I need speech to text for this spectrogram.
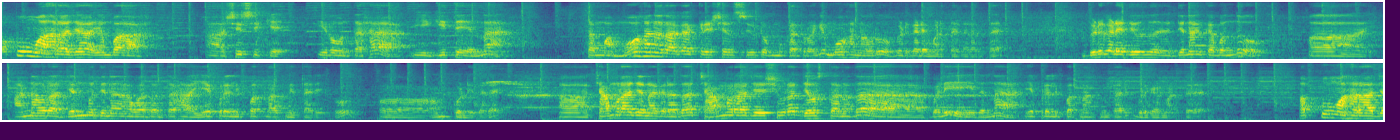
ಅಪ್ಪು ಮಹಾರಾಜ ಎಂಬ ಶೀರ್ಷಿಕೆ ಇರುವಂತಹ ಈ ಗೀತೆಯನ್ನು ತಮ್ಮ ಮೋಹನ ರಾಗ ಕ್ರಿಯೇಷನ್ಸ್ ಯೂಟ್ಯೂಬ್ ಮುಖಾಂತರವಾಗಿ ಮೋಹನ್ ಅವರು ಬಿಡುಗಡೆ ಮಾಡ್ತಾ ಇದ್ದಾರಂತೆ. ಬಿಡುಗಡೆ ದಿವಸ, ದಿನಾಂಕ ಬಂದು ಅಣ್ಣವರ ಜನ್ಮದಿನವಾದಂತಹ ಏಪ್ರಿಲ್ ಇಪ್ಪತ್ನಾಲ್ಕನೇ ತಾರೀಕು ಹಮ್ಮಿಕೊಂಡಿದ್ದಾರೆ. ಚಾಮರಾಜನಗರದ ಚಾಮರಾಜೇಶ್ವರ ದೇವಸ್ಥಾನದ ಬಳಿ ಇದನ್ನು ಏಪ್ರಿಲ್ ಇಪ್ಪತ್ನಾಲ್ಕನೇ ತಾರೀಕು ಬಿಡುಗಡೆ ಮಾಡ್ತಾರೆ ಅಪ್ಪು ಮಹಾರಾಜ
